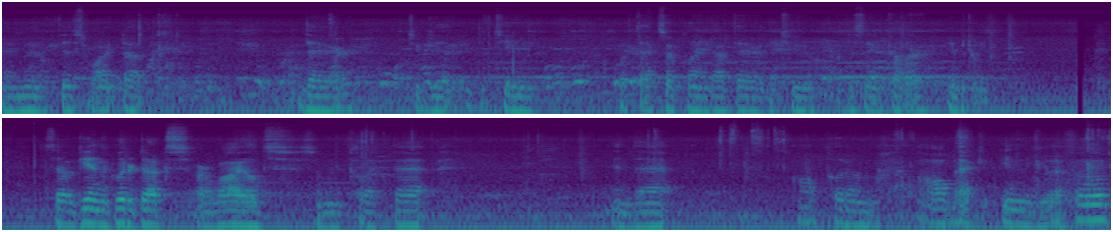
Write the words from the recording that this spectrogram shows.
and move this white duck there to get the T with the exoplanet out there, the two of the same color in between. So again, the glitter ducks are wild, so I'm going to collect that and that. I'll put them all back in the UFO.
